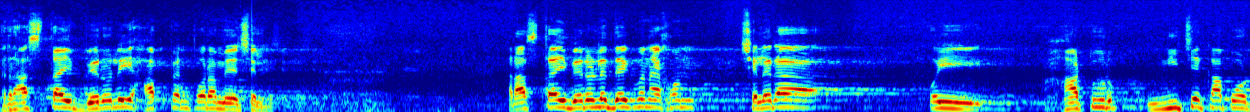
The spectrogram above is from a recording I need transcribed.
রাস্তায় বেরোলেই হাফ প্যান্ট পরা মেয়ে ছেলে। রাস্তায় বেরোলে দেখবেন এখন ছেলেরা ওই হাঁটুর নিচে কাপড়,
